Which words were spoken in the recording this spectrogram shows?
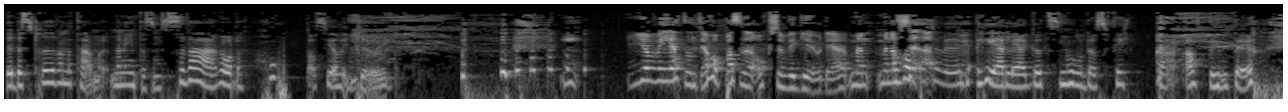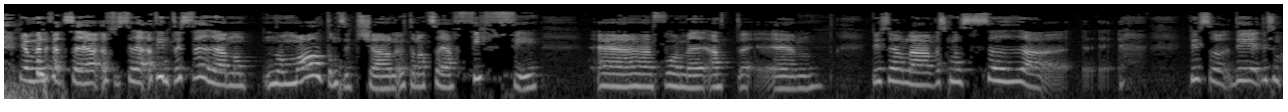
I beskrivande termer, men inte som svärord. Hoppas jag vid gud. Jag vet inte, jag hoppas också vid gud det. Men, men Jag att hoppas säga... vid heliga Guds moders fitta att det inte är. Ja men för att säga, alltså att inte säga något normalt om sitt kön utan att säga fiffi eh, får mig att ehm, det är så jävla, vad ska man säga? Det är, så, det, är, det är som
